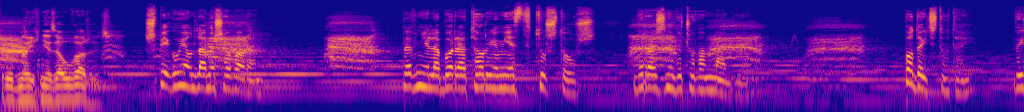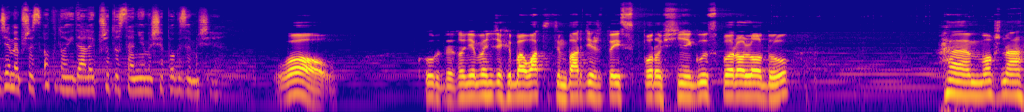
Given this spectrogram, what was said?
Trudno ich nie zauważyć. Szpiegują dla myszowora. Pewnie laboratorium jest tuż, tuż. Wyraźnie wyczuwam magię. Podejdź tutaj. Wyjdziemy przez okno i dalej przedostaniemy się po Gzymsie. Wow. Kurde, to nie będzie chyba łatwe, tym bardziej, że tutaj jest sporo śniegu, sporo lodu. He, można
